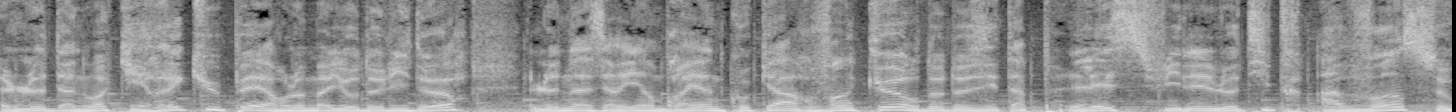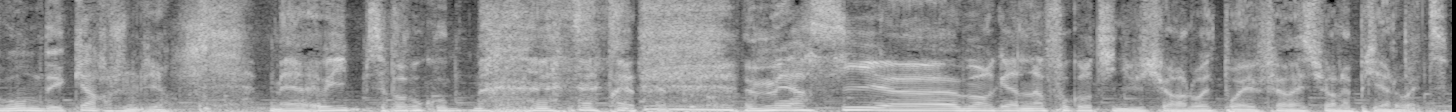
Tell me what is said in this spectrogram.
Le Danois qui récupère le maillot de leader. Le Nazérien Brian Cocard, vainqueur de deux étapes, laisse filer le titre à 20 secondes d'écart, Julien. Mais oui, c'est pas beaucoup. Très très peu. Merci euh, Morgane. L'info continue sur alouette.fr et sur l'appli Alouette.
